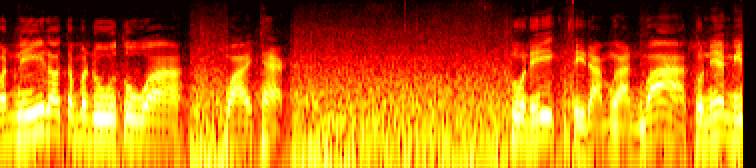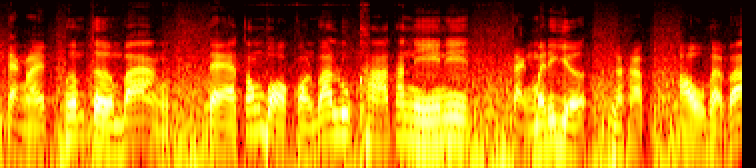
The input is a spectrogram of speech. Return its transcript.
วันนี้เราจะมาดูตัว y t a g ตัวนี้สีดำกันว่าตัวนี้มีแต่งอะไรเพิ่มเติมบ้าง แต่ต้องบอกก่อนว่าลูกค้าท่านนี้นี่แต่งไม่ได้เยอะนะครับ เอาแบบว่า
